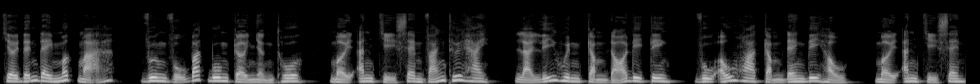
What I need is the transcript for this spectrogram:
Chơi đến đây mất mã, Vương Vũ Bác buông cờ nhận thua, mời anh chị xem ván thứ hai, lại Lý Huynh cầm đỏ đi tiên, Vu Ấu Hoa cầm đen đi hậu, mời anh chị xem.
